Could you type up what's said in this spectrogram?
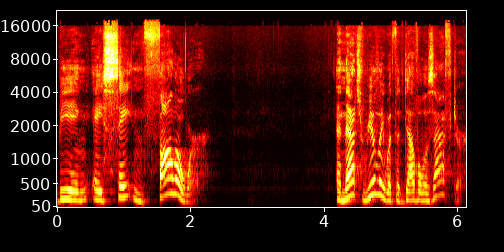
being a Satan follower. And that's really what the devil is after.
